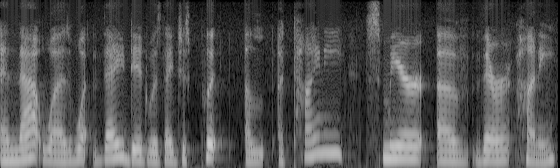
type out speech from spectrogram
And that was what they did was they just put a, a tiny smear of their honey,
